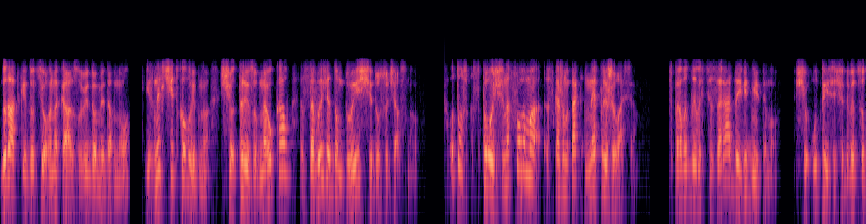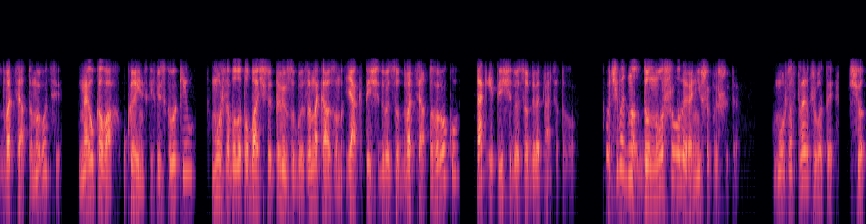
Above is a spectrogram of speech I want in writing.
Додатки до цього наказу відомі давно, і з них чітко видно, що тризуб на рукав за виглядом ближче до сучасного. Отож, спрощена форма, скажімо так, не прижилася. Справедливості заради відмітимо, що у 1920 році на рукавах українських військовиків можна було побачити тризуби за наказом як 1920 року, так і 1919. Очевидно, доношували раніше пришите. Можна стверджувати, що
